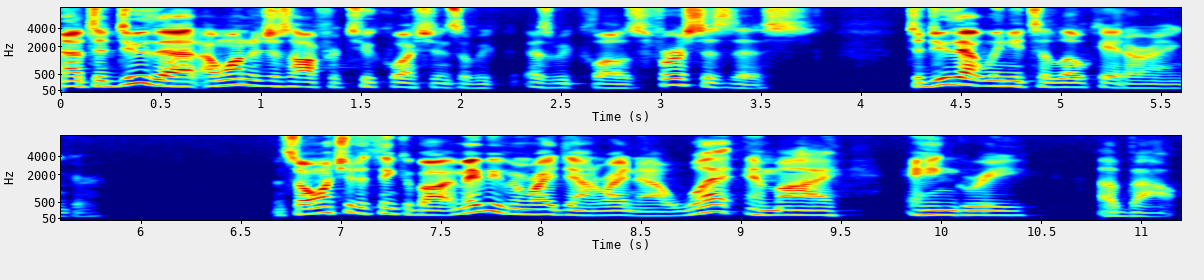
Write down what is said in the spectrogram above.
Now, to do that, I want to just offer two questions as we, as we close. First is this to do that, we need to locate our anger. And so I want you to think about, and maybe even write down right now, what am I angry about?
